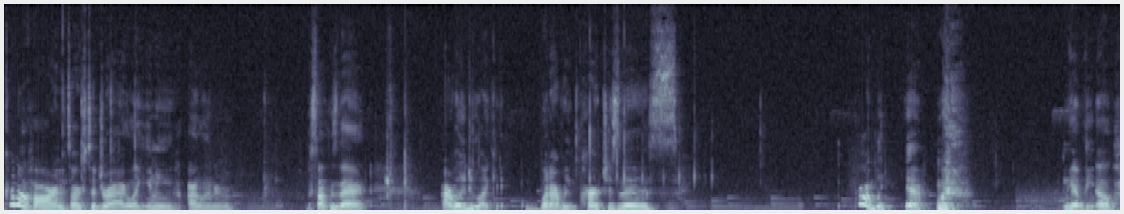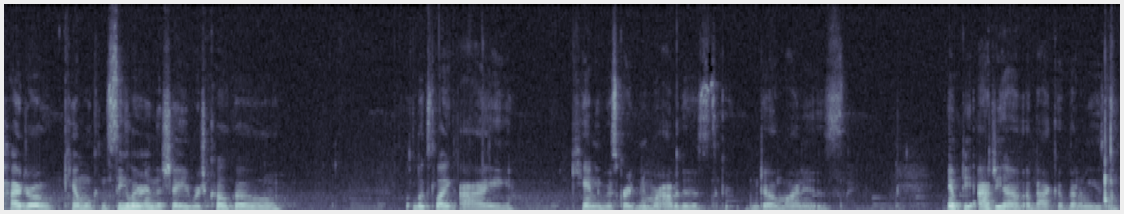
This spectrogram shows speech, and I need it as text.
kind of hard and starts to drag like any eyeliner. Besides that, I really do like it. Would I repurchase this? Probably, yeah. we have the e.l.f. Hydro Camo Concealer in the shade Rich Cocoa. It looks like I can't even scrape any more out of this. Can mine is empty. I actually have a backup that I'm using.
